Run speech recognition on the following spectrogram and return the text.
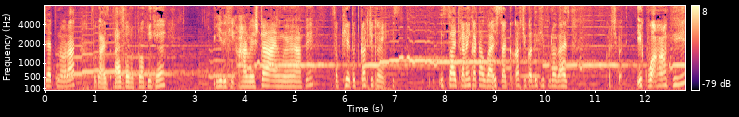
चैत नवरात्र। तो गाइस आज का जो टॉपिक है, ये देखिए हार्वेस्टर आए हुए हैं यहाँ पे। सब खेत उत कट चुके हैं। इस इस साइड का नहीं कटा हुआ इस साइड का कट चुका देखिए पूरा गाइस कट चुका एक वहाँ पे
